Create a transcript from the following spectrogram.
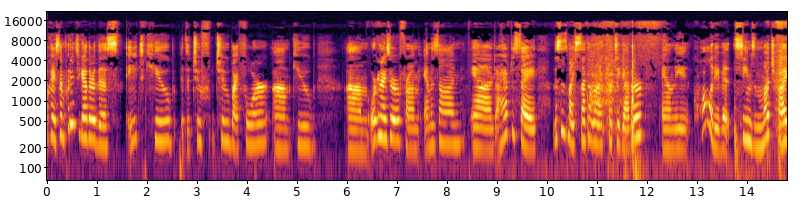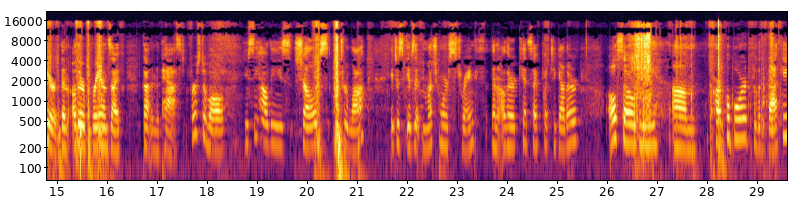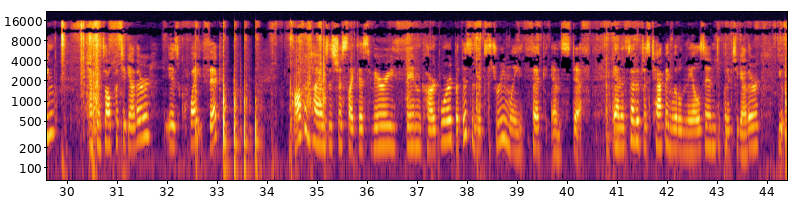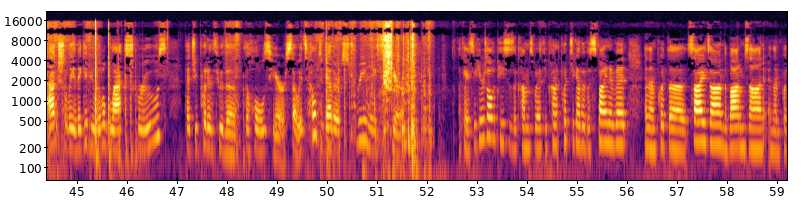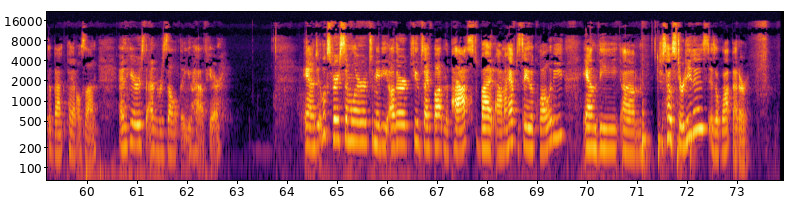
Okay, so I'm putting together this eight cube. It's a two, two by four um, cube um, organizer from Amazon. And I have to say, this is my second one I've put together and the quality of it seems much higher than other brands I've gotten in the past. First of all, you see how these shelves interlock? It just gives it much more strength than other kits I've put together. Also, the um, particle board for the backing, after it's all put together, is quite thick. Oftentimes, it's just like this very thin cardboard, but this is extremely thick and stiff. And instead of just tapping little nails in to put it together, you actually, they give you little black screws that you put in through the, the holes here. So it's held together extremely secure. Okay, so here's all the pieces it comes with. You kind of put together the spine of it and then put the sides on, the bottoms on, and then put the back panels on. And here's the end result that you have here. And it looks very similar to maybe other cubes I've bought in the past, but um, I have to say the quality and the um, just how sturdy it is is a lot better.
